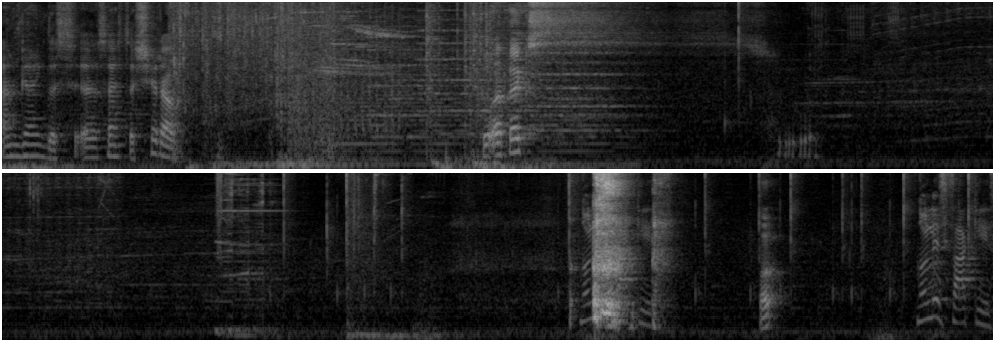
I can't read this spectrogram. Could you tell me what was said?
I'm going to s- uh, sense the shit out. Two epics. No le saques. What? No le saques.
